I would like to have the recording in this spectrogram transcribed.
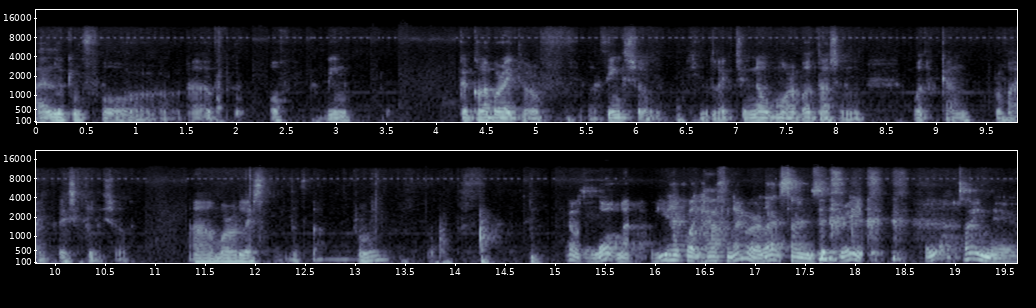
uh, looking for uh, of being a collaborator of things. So he would like to know more about us and what we can provide, basically. So more or less that's that from me. That was a lot, Matt. You have like half an hour. That sounds great. a lot of time there.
